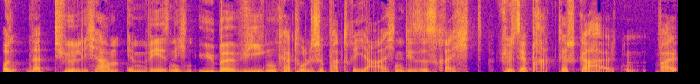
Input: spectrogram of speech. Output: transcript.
Und natürlich haben im Wesentlichen überwiegend katholische Patriarchen dieses Recht für sehr praktisch gehalten, weil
